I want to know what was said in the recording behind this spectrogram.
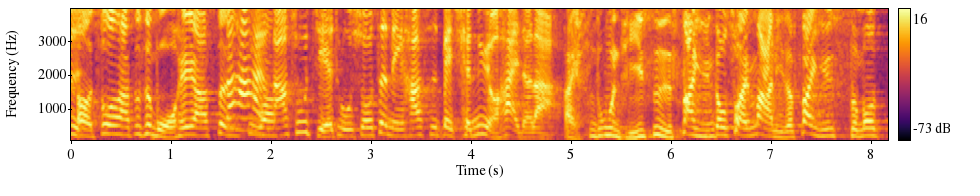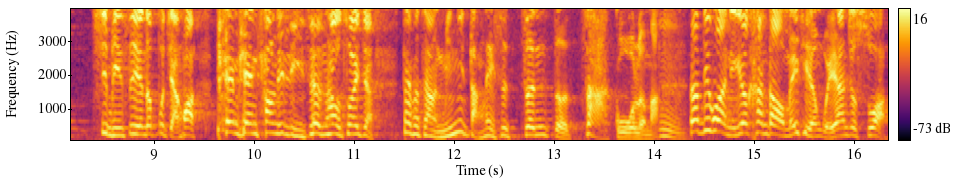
呃，说他这是抹黑啊，胜诉啊。他还有拿出截图说证明他是被前女友害的啦。哎，是问题是范云都出来骂你了，范云什么性平事件都不讲话，偏偏叫你李正浩出来讲，代表讲民进党内是真的炸锅了嘛？嗯，那另外你又看到媒体人韦安就说啊。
